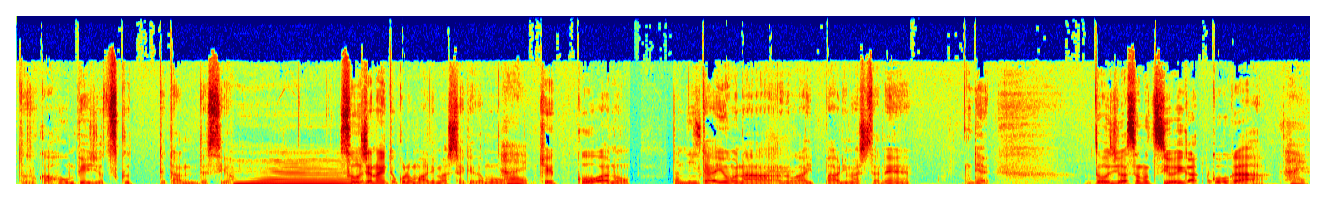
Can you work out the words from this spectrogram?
トとかホームページを作ってたんですよ。う。そうじゃないところもありましたけども、はい。結構あの似たようなのがいっぱいありましたね。で当時はその強い学校がはい。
